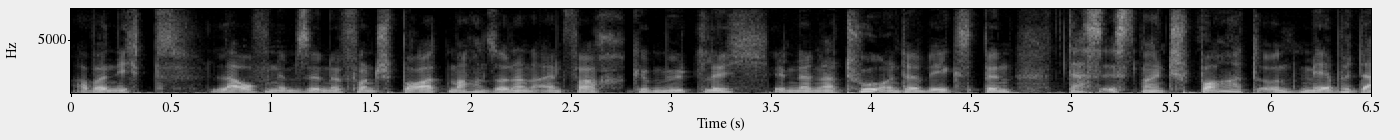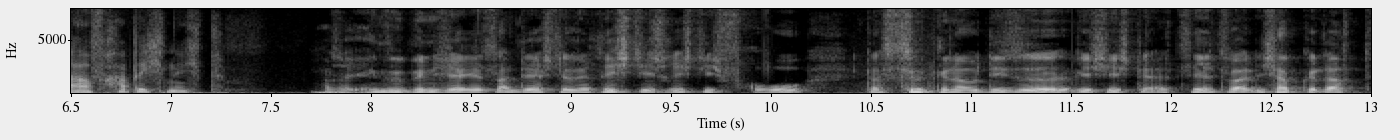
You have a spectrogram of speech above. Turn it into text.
aber nicht laufen im Sinne von Sport machen, sondern einfach gemütlich in der Natur unterwegs bin. Das ist mein Sport und mehr Bedarf habe ich nicht. Also irgendwie bin ich ja jetzt an der Stelle richtig, richtig froh, dass du genau diese Geschichte erzählst, weil ich habe gedacht,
